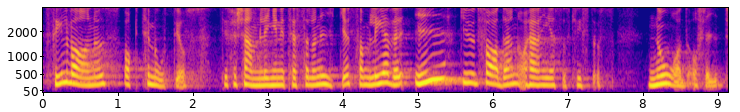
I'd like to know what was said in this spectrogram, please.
Silvanus och Timoteus till församlingen i Thessalonike som lever i Gud Fadern och Herren Jesus Kristus. Nåd och frid.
